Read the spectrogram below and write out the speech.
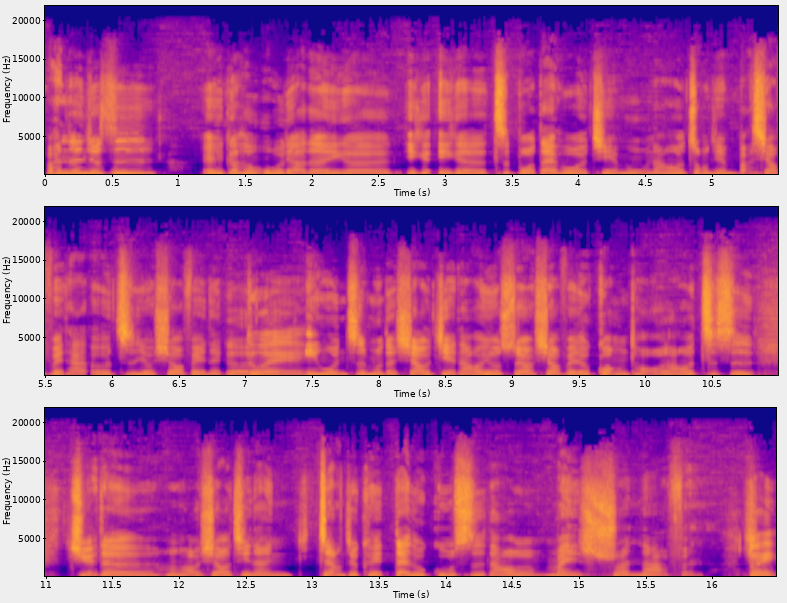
反正就是有一个很无聊的一个一个一个直播带货的节目，然后中间把消费他儿子，又消费那个对英文字母的小姐，然后又说要消费的光头，然后只是觉得很好笑，竟然这样就可以带入故事，然后卖酸辣粉。对，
